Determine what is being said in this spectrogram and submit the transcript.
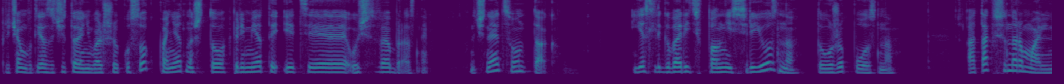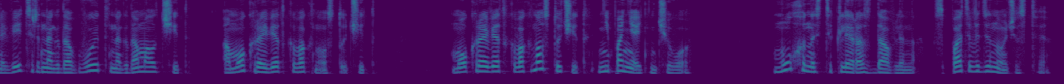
Причем вот я зачитаю небольшой кусок, понятно, что приметы эти очень своеобразные. Начинается он так. Если говорить вполне серьезно, то уже поздно. А так все нормально. Ветер иногда воет, иногда молчит. А мокрая ветка в окно стучит. Мокрая ветка в окно стучит, не понять ничего. Муха на стекле раздавлена, спать в одиночестве.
